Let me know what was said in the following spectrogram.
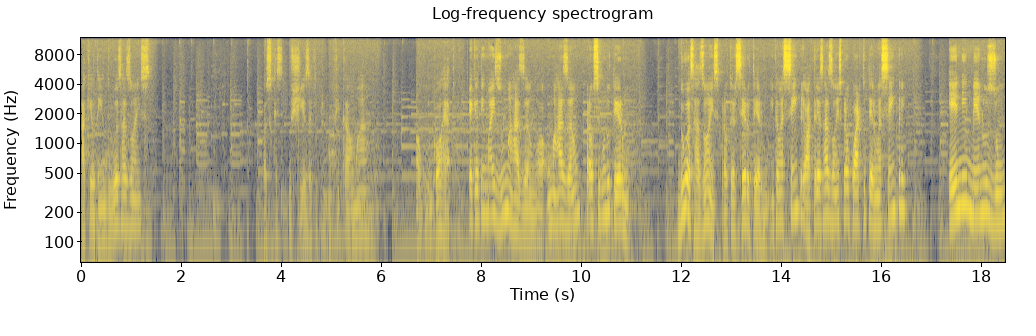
aqui eu tenho duas razões. Posso esquecer o x aqui para não ficar uma cálculo incorreto é que eu tenho mais uma razão, ó, uma razão para o segundo termo, duas razões para o terceiro termo. Então é sempre, ó, três razões para o quarto termo, é sempre n menos 1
